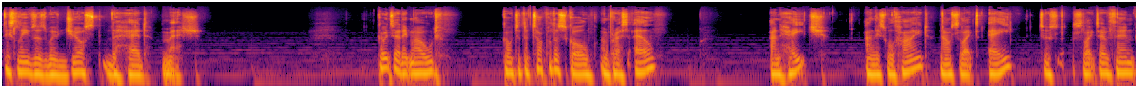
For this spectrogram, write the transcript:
This leaves us with just the head mesh. Go into edit mode, go to the top of the skull and press L and H, and this will hide. Now select A to select everything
